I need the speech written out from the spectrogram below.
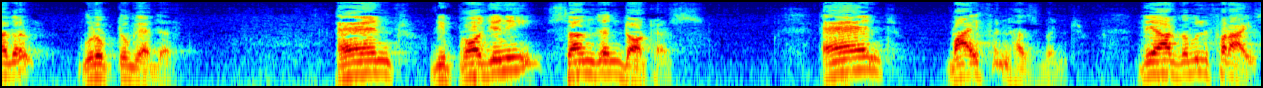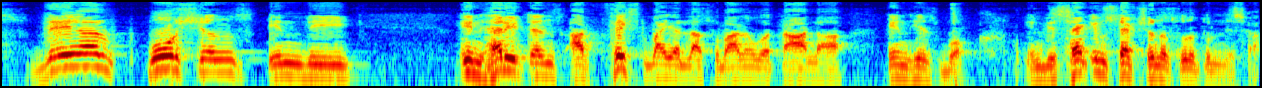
mother group together and the progeny sons and daughters and wife and husband they are د ول فرائس they are portions in the inheritance are fixed by Allah صبح تعالیٰ in his book in second section افرۃ السا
